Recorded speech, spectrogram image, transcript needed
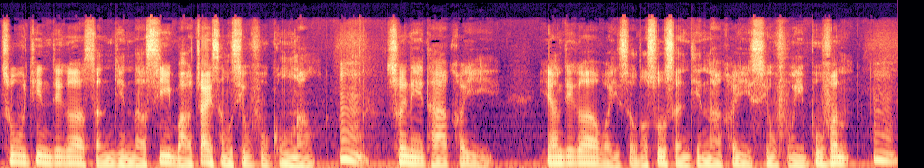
促进这个神经的细胞再生修复功能，嗯，所以呢，它可以让这个萎缩的视神经呢可以修复一部分，嗯，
